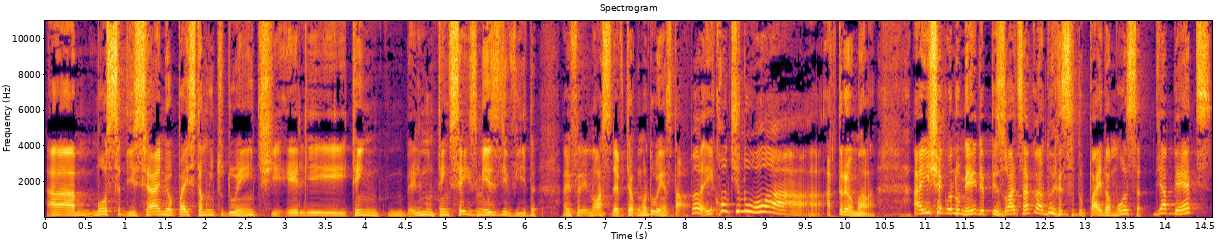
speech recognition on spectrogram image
A moça disse: "Ai, meu pai está muito doente. Ele tem, ele não tem seis meses de vida." Aí eu falei: "Nossa, deve ter alguma doença." Tal. E continuou a, a, a trama lá. Aí chegou no meio do episódio, sabe qual é a doença do pai da moça? Diabetes.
